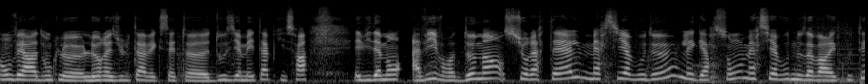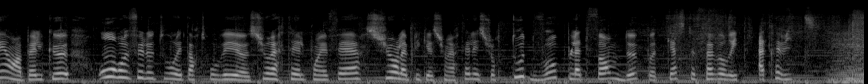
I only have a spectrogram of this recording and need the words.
On verra donc le, résultat avec cette euh, douzième étape qui sera évidemment à vivre demain sur RTL. Merci à vous deux, les garçons. Merci à vous de nous avoir écoutés. On rappelle que On refait le tour est à retrouver euh, sur RTL.fr, sur l'application RTL et sur toutes vos plateformes de podcast favorites. À très vite.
